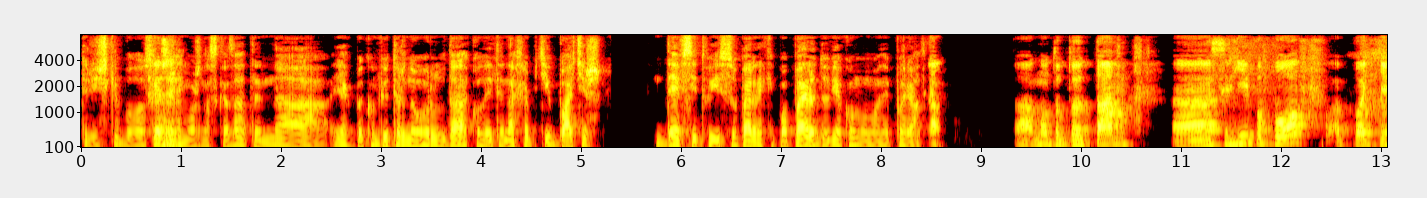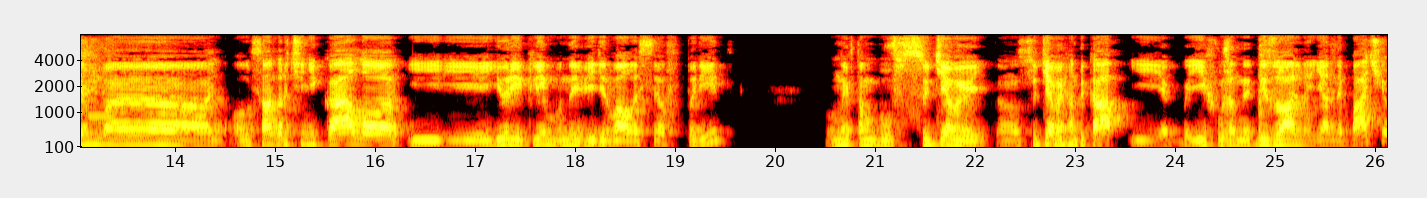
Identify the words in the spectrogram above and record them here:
Трішки було схоже, можна сказати, на якби комп'ютерну гру, да? коли ти на хребті бачиш, де всі твої суперники попереду, в якому вони порядку. Так ну тобто там е, Сергій Попов, потім е, Олександр Чинікало і Юрій Клім вони відірвалися вперед. У них там був суттєвий е, суттєвий гандикап, і якби їх вже не візуально я не бачу.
